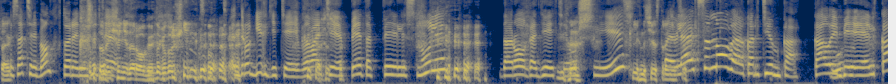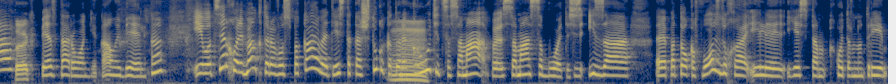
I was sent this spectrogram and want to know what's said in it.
Так. представьте ребенка, который лежит Который э, еще не дорога. Который других детей. Давайте это перелистнули. Дорога, дети ушли. Следующая страница. Появляется новая картинка. Колыбелька. Так. Без дороги. Колыбелька. И вот сверху ребенок, которого успокаивает, есть такая штука, которая М. крутится сама, э, сама собой. То есть из- из-за э, потоков воздуха или есть там какой-то внутри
